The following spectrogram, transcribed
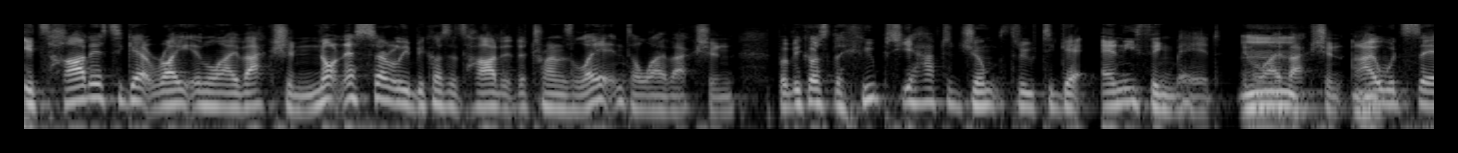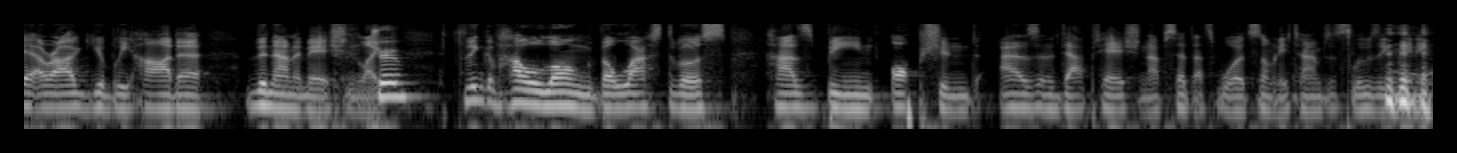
it's harder to get right in live action, not necessarily because it's harder to translate into live action, but because the hoops you have to jump through to get anything made in live mm. action, I mm. would say are arguably harder than animation. Like, True. think of how long The Last of Us has been optioned as an adaptation. I've said that word so many times it's losing meaning.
